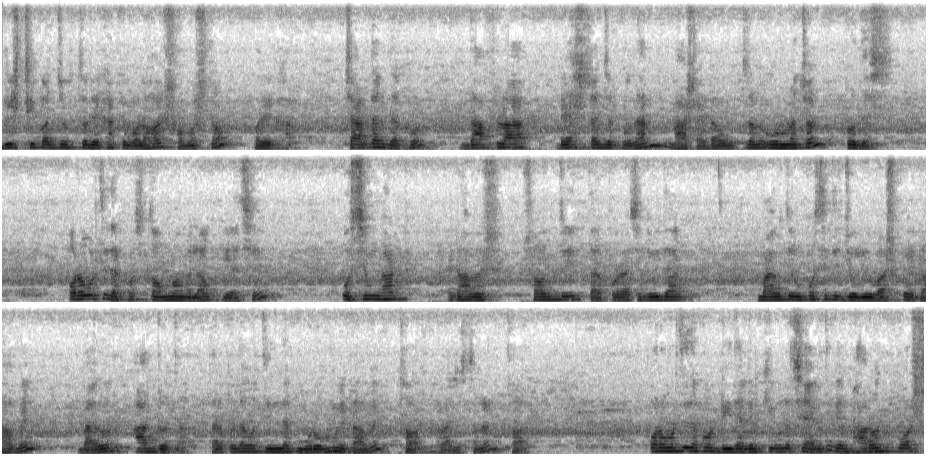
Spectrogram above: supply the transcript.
বৃষ্টিপাতযুক্ত রেখাকে বলা হয়, সমষ্ণ রেখা। চার দাগ দেখো, দাফলা ড্যাশ রাজ্যের প্রধান ভাষা, এটা উত্তর হবে অরুণাচল প্রদেশ। পরবর্তী দেখো, স্তম্ভ মেলাও কী আছে? পশ্চিমঘাট, এটা হবে সর্দি তারপরে আছে দুই দাগ। বায়ুতে উপস্থিতি জলীয় বাষ্প, এটা হবে বায়ুর আর্দ্রতা। তারপরে দেখো, তিন দাগ মরুভূমি, এটা হবে থর, রাজস্থানের থর। পরবর্তী দেখো, ডি দাগের কী বলেছে? এক দাগে ভারতবর্ষ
